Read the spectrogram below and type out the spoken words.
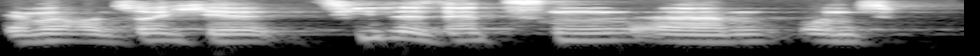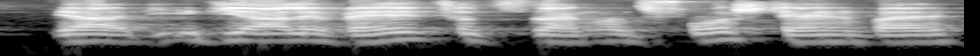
wenn wir uns solche Ziele setzen ähm, und ja, die ideale Welt sozusagen uns vorstellen, weil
